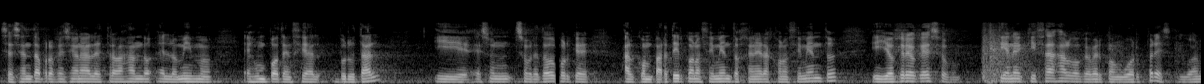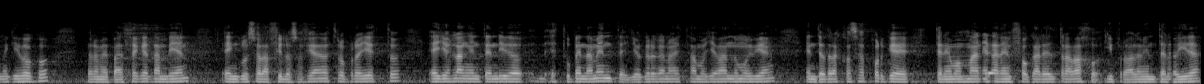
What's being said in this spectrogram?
60 profesionales trabajando en lo mismo es un potencial brutal y es un, sobre todo porque al compartir conocimiento generas conocimiento y yo creo que eso tiene quizás algo que ver con WordPress, igual me equivoco, pero me parece que también e incluso la filosofía de nuestro proyecto ellos la han entendido estupendamente, yo creo que nos estamos llevando muy bien, entre otras cosas porque tenemos maneras de enfocar el trabajo y probablemente la vida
